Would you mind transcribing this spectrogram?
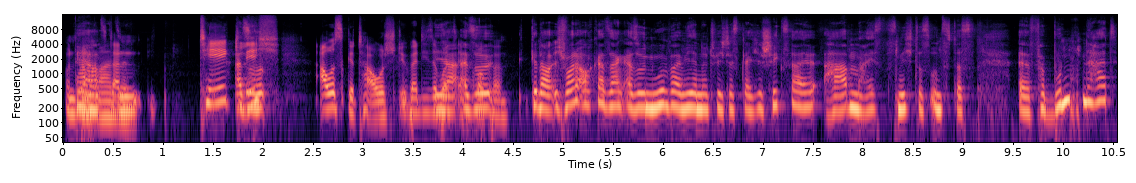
Und ja, haben uns dann täglich also, ausgetauscht über diese WhatsApp-Gruppe. Ja, also, genau, ich wollte auch gerade sagen, also nur weil wir natürlich das gleiche Schicksal haben, heißt es nicht, dass uns das äh, verbunden hat.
